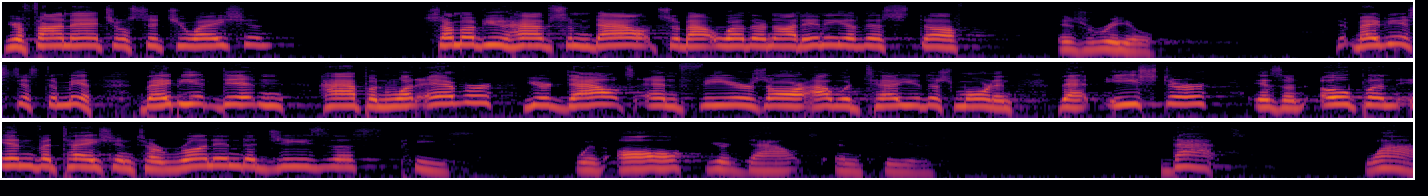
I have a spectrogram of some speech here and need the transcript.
your financial situation. Some of you have some doubts about whether or not any of this stuff is real. Maybe it's just a myth. Maybe it didn't happen. Whatever your doubts and fears are, I would tell you this morning that Easter is an open invitation to run into Jesus' peace with all your doubts and fears. That's why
